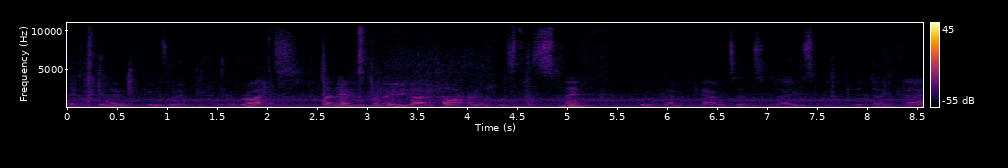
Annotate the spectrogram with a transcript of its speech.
There we go, it was working earlier. Right, my name is Mahmood, I'm a partner at Kingston Smith, who are a firm of accountants, for those that don't know.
